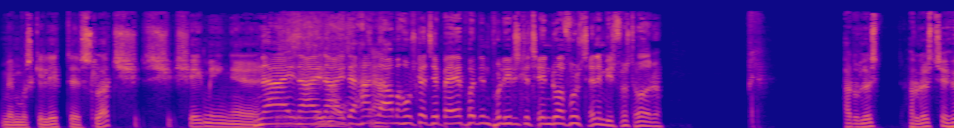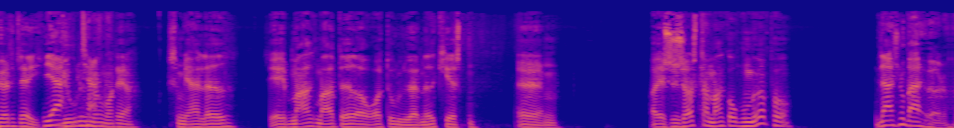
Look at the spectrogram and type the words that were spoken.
med måske lidt uh, slut-shaming. Uh, Nej, nej, nej. Det handler Ja. om, at hun skal tilbage på den politiske tinde. Du har fuldstændig misforstået det. Har du lyst, har du lyst til at høre det der Ja, julenummer der, som jeg har lavet? Det er meget, meget bedre over, at du vil være med, Kirsten. Øhm, og jeg synes også, der er meget god humør på. Lad os nu bare høre det.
